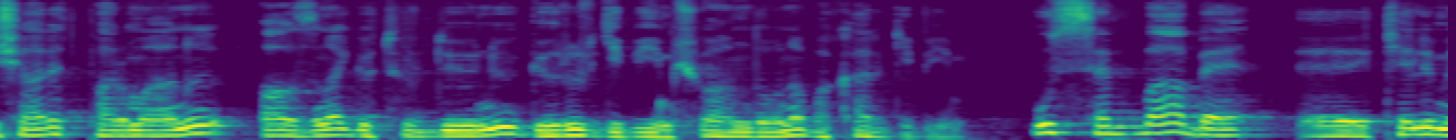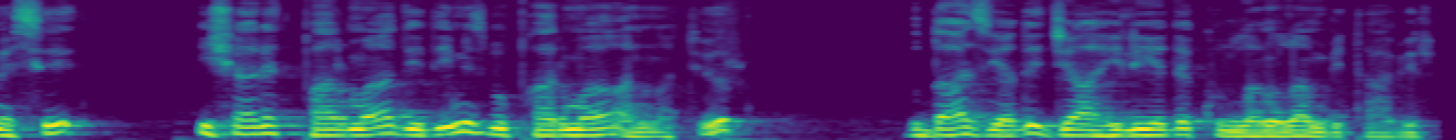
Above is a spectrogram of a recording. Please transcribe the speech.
işaret parmağını ağzına götürdüğünü görür gibiyim. Şu anda ona bakar gibiyim. Bu sebbabe e, kelimesi işaret parmağı dediğimiz bu parmağı anlatıyor. Bu daha ziyade cahiliyede kullanılan bir tabir.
